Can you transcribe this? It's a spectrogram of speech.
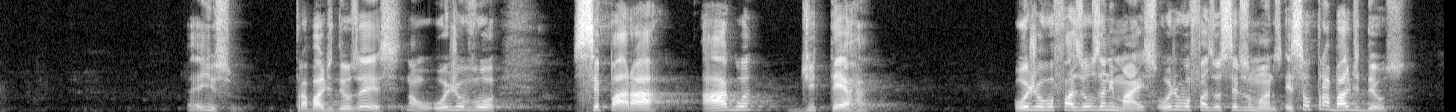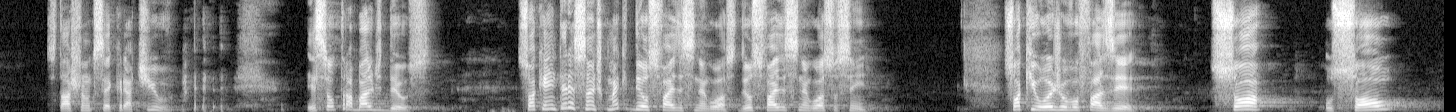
é isso. O trabalho de Deus é esse. Não, hoje eu vou separar água de terra. Hoje eu vou fazer os animais. Hoje eu vou fazer os seres humanos. Esse é o trabalho de Deus. Está achando que você é criativo? Esse é o trabalho de Deus. Só que é interessante, como é que Deus faz esse negócio? Deus faz esse negócio assim. Só que hoje eu vou fazer só o sol,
